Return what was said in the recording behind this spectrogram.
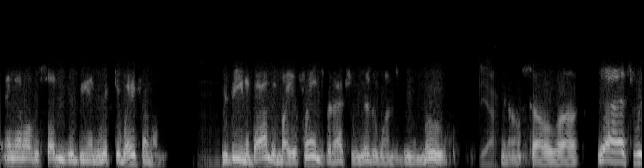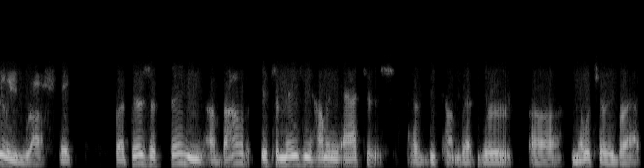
and then all of a sudden you're being ripped away from them. Mm-hmm. You're being abandoned by your friends, but actually you're the ones being moved. Yeah. You know, so uh, yeah, it's really rough. It, but there's a thing about it's amazing how many actors have become that were uh, military brats.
